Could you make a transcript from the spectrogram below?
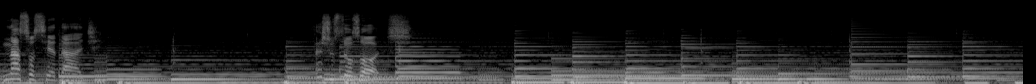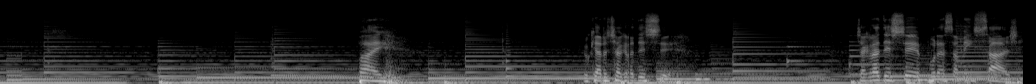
na sociedade. Feche os teus olhos. Pai, eu quero te agradecer te agradecer por essa mensagem.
